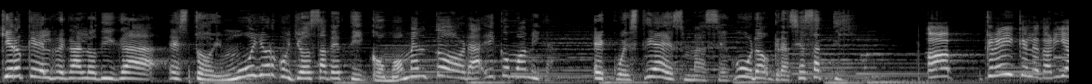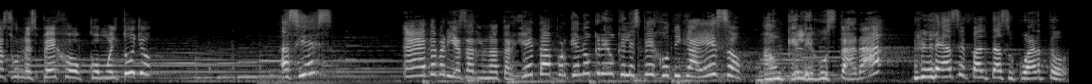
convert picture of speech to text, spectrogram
Quiero que el regalo diga, estoy muy orgullosa de ti como mentora y como amiga. Ecuestria es más seguro gracias a ti. Ah, creí que le darías un espejo como el tuyo. Así es. Eh, deberías darle una tarjeta porque no creo que el espejo diga eso. Aunque le gustará. Le hace falta su cuarto.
